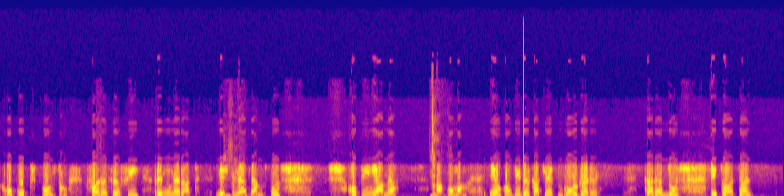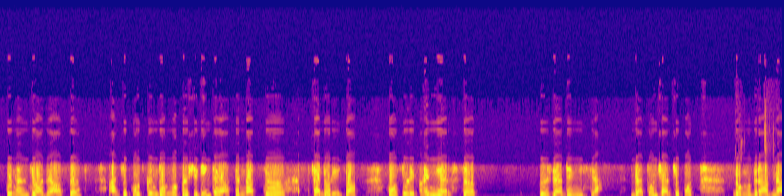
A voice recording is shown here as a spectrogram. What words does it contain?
ocupi postul fără să fii remunerat. Deci Mhm. prin asta am spus opinia mea. Da. Acum, eu consider că acest bulgăre care a dus situația până în ziua de astăzi a început când domnul președinte a semnat uh, acea dorință a postului premier să își dea demisia. De atunci a început domnul Dragnea.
